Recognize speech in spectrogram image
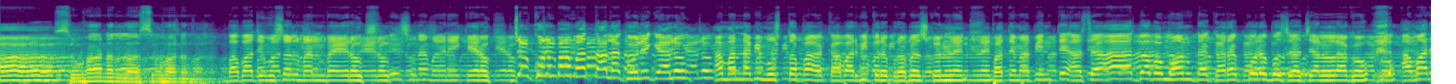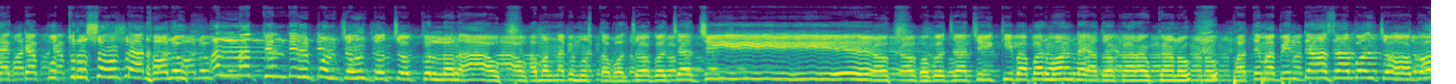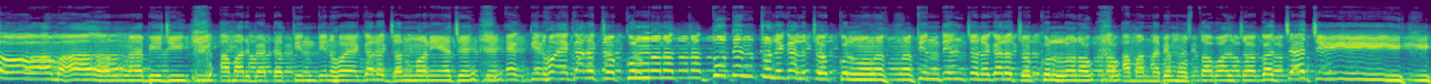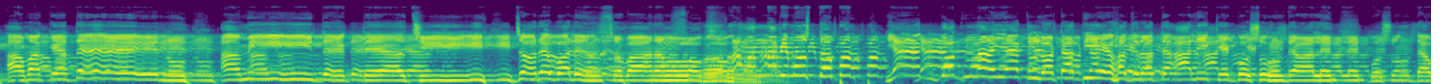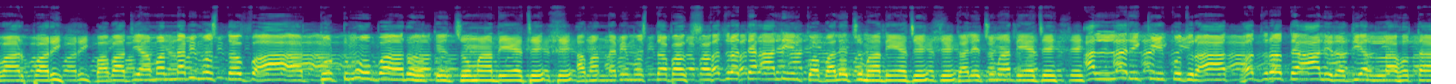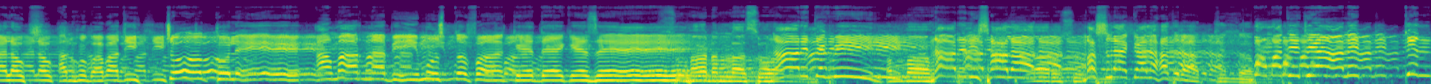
সুবহানাল্লাহ সুবহানাল্লাহ। বাবাজি মুসলমান ভাইরাও সোনা মানিকেরাও যখন বাবা তালা খুলে গেল আমার নবী মুস্তাফা কাবার ভিতরে প্রবেশ করলেন। ফাতেমা বিনতে আসাদ বাবা মনটা খারাপ করে বসে আছে আল্লাহ গো। আমার একটা পুত্র সন্তান হলো। আল্লাহ তিন দিন পর্যন্ত চোখ করল না। আমার নবী মুস্তা বলছো গো চাচি ও গো চাচি, কি ব্যাপার? মনটা এত খারাপ কেন? ফাতেমা বিনতে আসা বলছো গো আমার নবীজি, আমার বেটা তিন দিন হয়ে গেল, জন্ম নিয়েছে। একদিন হয়ে গেল, চোখ খুললো না। দুদিন চলে গেল, চোখ খুললো না। তিন দিন চলে গেল, চোখ খুললো না। আমার নবী মুস্তা বলছো গো চাচি, আমাকে দেন আমি দেখতে আছি। জরে বলেন সুবহানাল্লাহ। আমার নবী মুস্তাফা লোটা দিয়ে হযরত আলীকে গোসল দেওয়ালেন। গোসল দেওয়ার পরে বাবাজি আমার নবী মুস্তাফা টুট মুবারকে চুমা দিয়েছে। আমার নবী মুস্তাফা হযরত আলীর কপালে চুমা দিয়েছে গালে চুমা দিয়েছে। আল্লাহর কি কুদরত? হযরত আলী রাদিয়াল্লাহু তাআলা আনহু বাবাজি চোখ খুলে আমার নবী মুস্তাফাকে দেখেছে। সুবহানাল্লাহ সুবহানাল্লাহ। নারে তাকবীর আল্লাহ। নারে রিসালাত মাসলাক আল হাজরাত জিন্দাবাদ। বাবাতে যে আলিম তিন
